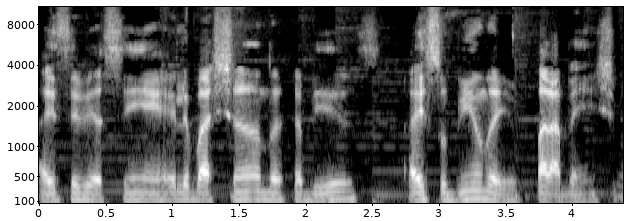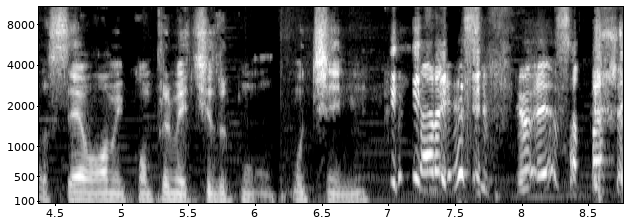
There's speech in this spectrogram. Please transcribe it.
Aí você vê assim, ele baixando a cabeça. Aí subindo aí, parabéns, você é um homem comprometido com o time. Cara, esse filme, essa parte.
